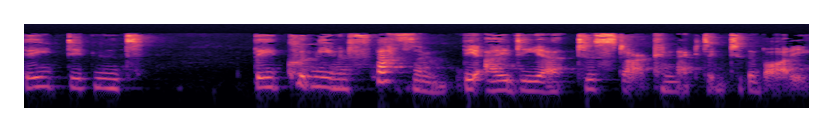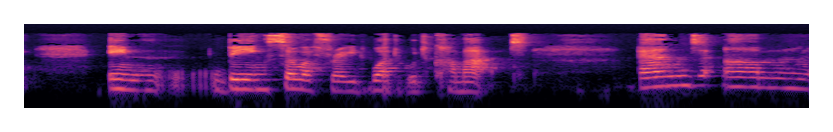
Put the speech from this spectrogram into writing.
they didn't they couldn't even fathom the idea to start connecting to the body in being so afraid what would come out and um,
